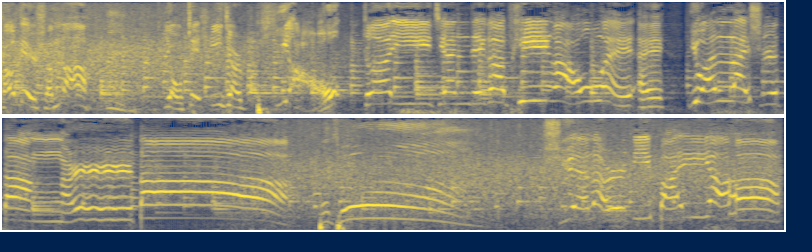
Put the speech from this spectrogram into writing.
瞧这是什么啊？哟，这是一件皮袄。这一件这个皮袄哎哎，原来是当儿的不错，雪了儿的白呀，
